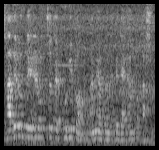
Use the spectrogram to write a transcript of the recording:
ছাদের উপরে এটার উচ্চতা খুবই কম। আমি আপনাদেরকে দেখাবো। আসুন।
